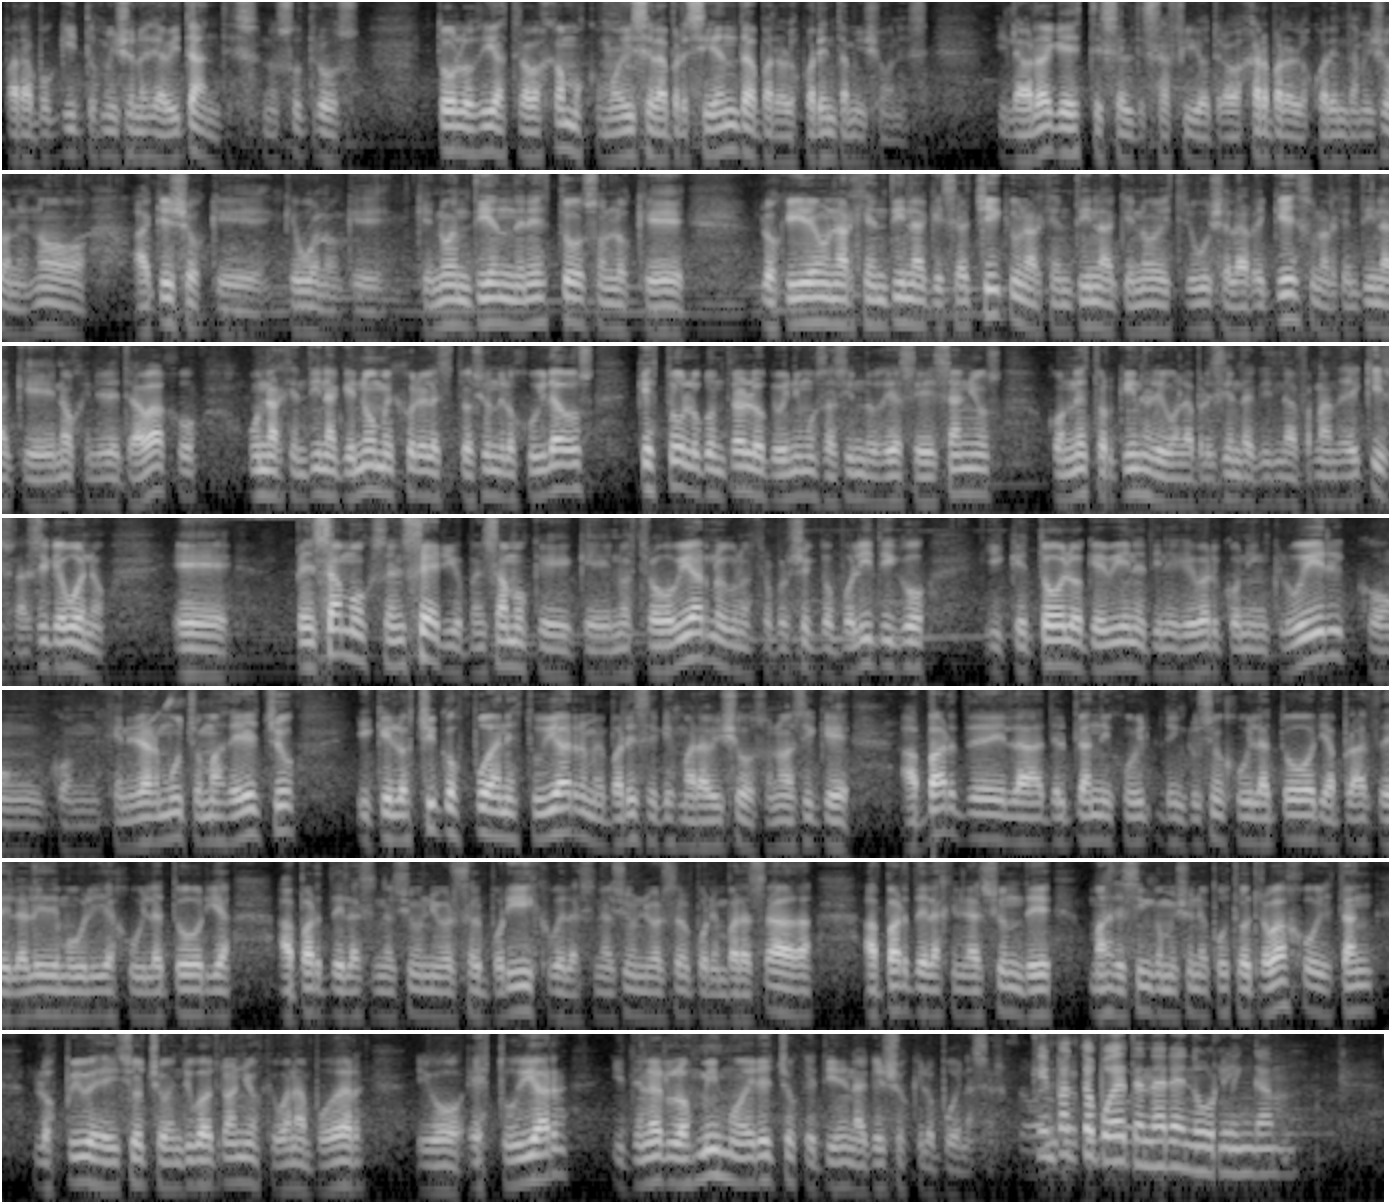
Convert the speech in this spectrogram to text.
para poquitos millones de habitantes. Nosotros todos los días trabajamos, como dice la presidenta, para los 40 millones. Y la verdad que este es el desafío, trabajar para los 40 millones. ¿no? Aquellos que, bueno, que, que no entienden esto son los que los que quieren una Argentina que se achique, una Argentina que no distribuya la riqueza, una Argentina que no genere trabajo, una Argentina que no mejore la situación de los jubilados, que es todo lo contrario a lo que venimos haciendo desde hace 10 años con Néstor Kirchner y con la presidenta Cristina Fernández de Kirchner. Así que bueno, eh, pensamos en serio, pensamos que, nuestro gobierno, que nuestro proyecto político y que todo lo que viene tiene que ver con incluir, con, con generar mucho más derecho y que los chicos puedan estudiar me parece que es maravilloso. ¿no? Así que aparte del plan de, inclusión jubilatoria, aparte de la ley de movilidad jubilatoria, aparte de la asignación universal por hijo, de la asignación universal por embarazada, aparte de la generación de más de 5 millones de puestos de trabajo, hoy están los pibes de 18 a 24 años que van a poder digo, estudiar y tener los mismos derechos que tienen aquellos que lo pueden hacer. ¿Qué impacto puede tener en Hurlingham?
